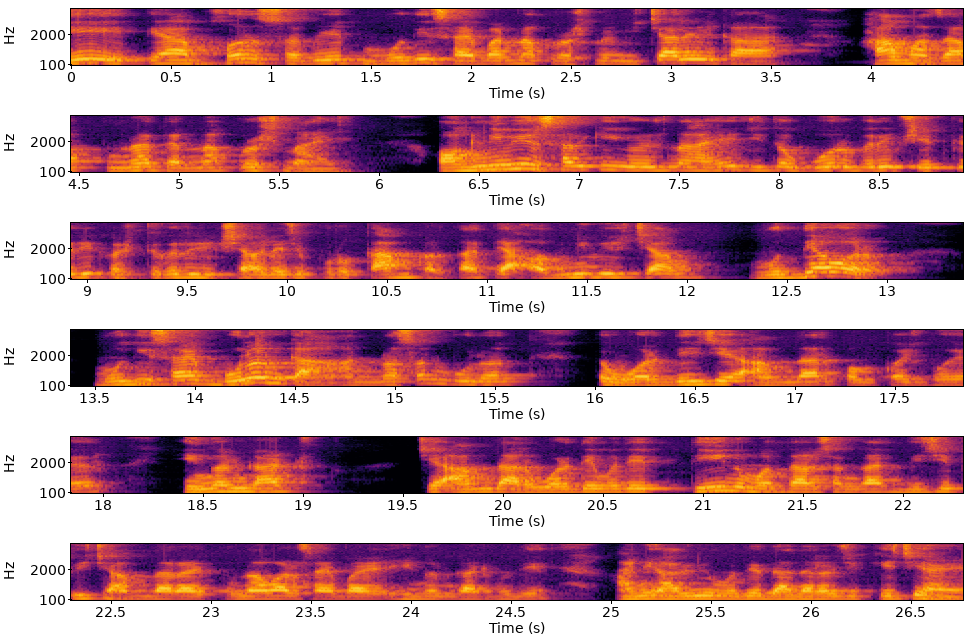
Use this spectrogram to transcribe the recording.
हे त्या भर सभेत मोदी साहेबांना प्रश्न विचारेल का? हा माझा पुन्हा त्यांना प्रश्न आहे. अग्निवीर सारखी योजना आहे जिथं गोरगरीब शेतकरी कष्टकरी रिक्षावाल्याचे पूर्व काम करतात. त्या अग्निवीरच्या मुद्द्यावर मोदी साहेब बोलन का? आणि नसन बोलत? तर वर्धेचे आमदार पंकज भोयर हिंगणघाट चे आमदार वर्धेमध्ये तीन मतदारसंघात बीजेपीचे आमदार आहे कुणावार साहेब आहे हिंगणघाटमध्ये आणि आर्वीमध्ये दादारावजी केचे आहे.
